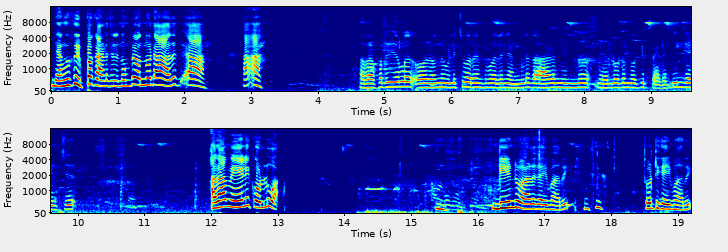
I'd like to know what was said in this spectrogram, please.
ഞങ്ങൾക്ക് ഇപ്പം കാണത്തില്ല. മുമ്പേ ഒന്നുകൂടെ ആ അത് ആ ആ ആ. റഫറികൾ ഓരോന്ന് വിളിച്ചു പറയുന്ന പോലെ ഞങ്ങൾ താഴെ നിന്ന് മേളിലോട്ട് നോക്കി പെടലിയും കഴിച്ച് അതാ മേളി കൊള്ളുക വീണ്ടും ആൾ കൈമാറി. തോട്ടി കൈമാറി.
